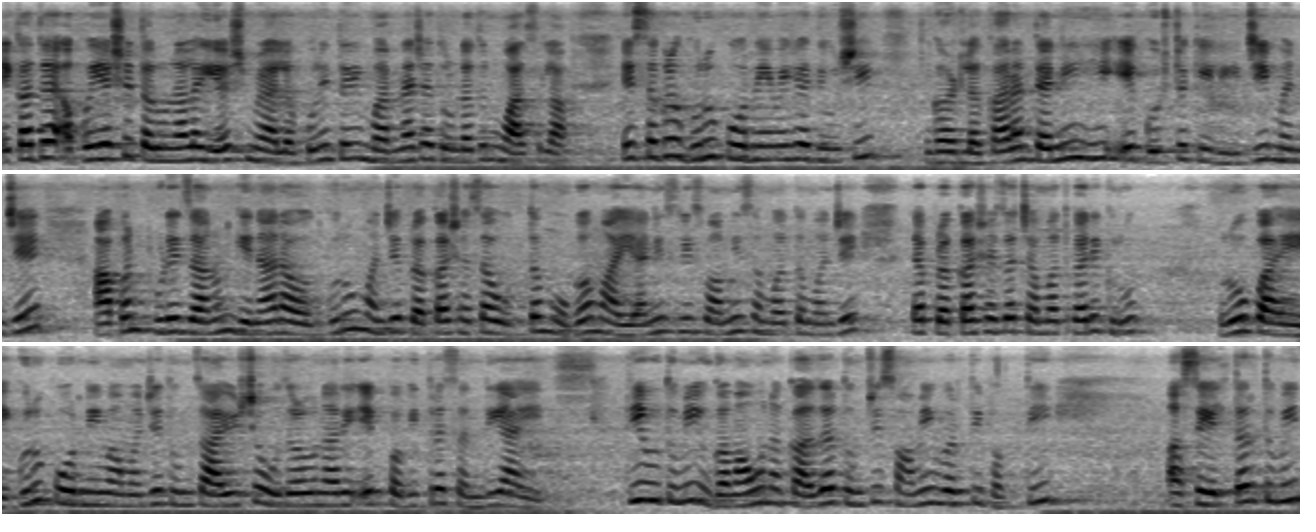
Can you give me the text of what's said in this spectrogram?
एखाद्या अपयशी तरुणाला यश मिळालं कोणीतरी मरणाच्या तोंडातून वाचला हे सगळं गुरुपौर्णिमेच्या दिवशी घडलं. कारण त्यांनी ही एक गोष्ट केली जी म्हणजे आपण पुढे जाणून घेणार आहोत. गुरु म्हणजे प्रकाशाचा उत्तम उगम आहे आणि श्री स्वामी समर्थ म्हणजे त्या प्रकाशाचा चमत्कारिक रूप रूप आहे. गुरुपौर्णिमा म्हणजे तुमचं आयुष्य उजळवणारी एक पवित्र संधी आहे. ती तुम्ही गमावू नका. जर तुमची स्वामीवरती भक्ती असेल तर तुम्ही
